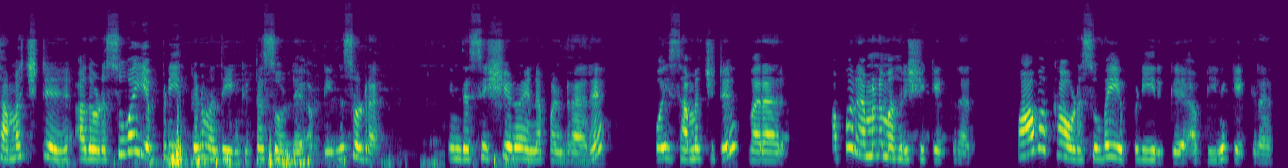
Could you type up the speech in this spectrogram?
சமைச்சிட்டு அதோட சுவை எப்படி இருக்குன்னு வந்து என்கிட்ட சொல்லு அப்படின்னு சொல்றாரு இந்த சிஷ்யனும் என்ன பண்றாரு? போய் சமைச்சிட்டு வராரு. அப்போ ரமண மகரிஷி கேட்கிறாரு பாவக்காவோட சுவை எப்படி இருக்கு? அப்படின்னு கேட்கிறாரு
